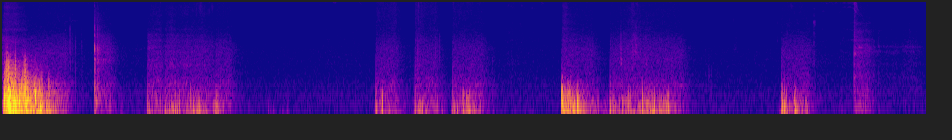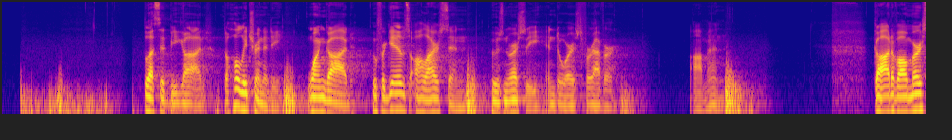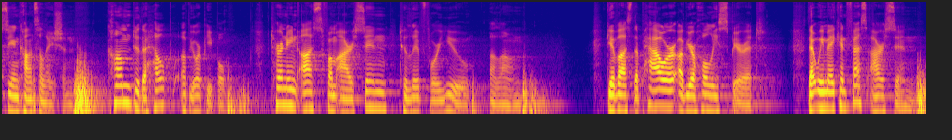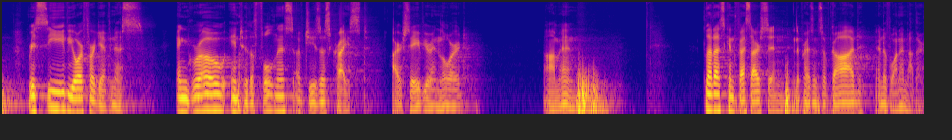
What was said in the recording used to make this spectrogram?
Blessed be God, the Holy Trinity, one God, who forgives all our sin, whose mercy endures forever. Amen. God of all mercy and consolation, come to the help of your people, turning us from our sin to live for you alone. Give us the power of your Holy Spirit, that we may confess our sin, receive your forgiveness and grow into the fullness of Jesus Christ, our Savior and Lord. Amen. Let us confess our sin in the presence of God and of one another.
